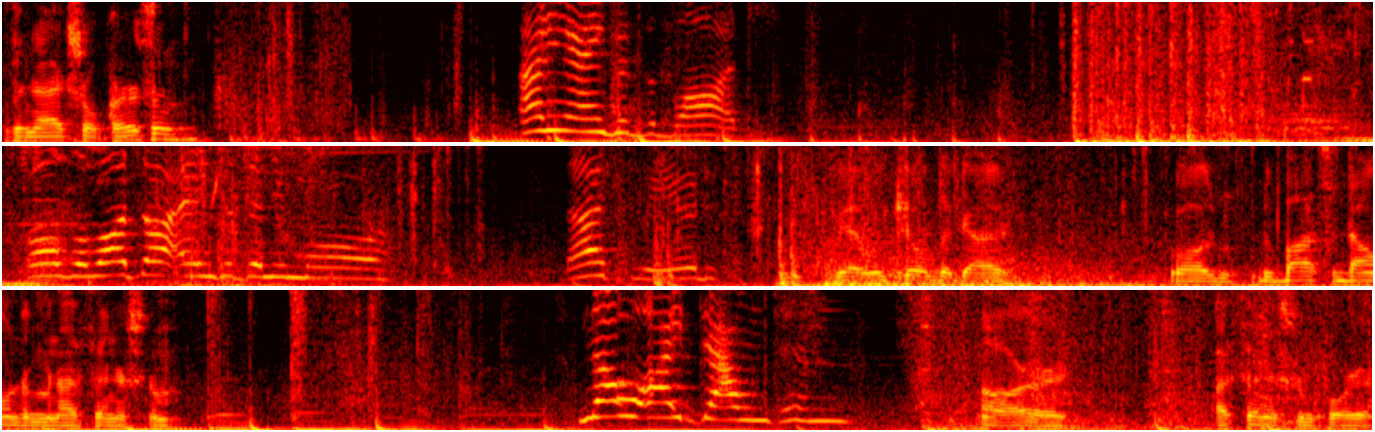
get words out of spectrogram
Is it an actual person? And he angered the bots. Well, the bots aren't angered anymore. That's weird. Yeah, we killed the guy. Well, the bots downed him and I finished him. I downed him. Alright. I finished him for you.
